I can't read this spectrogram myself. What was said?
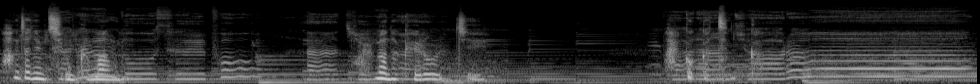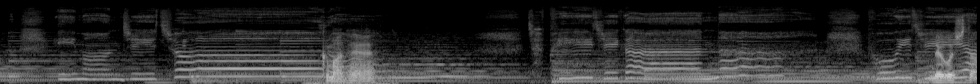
황자님 지금 그 마음이 얼마나 괴로울지 같으니까. 그만해. 내 것이다.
